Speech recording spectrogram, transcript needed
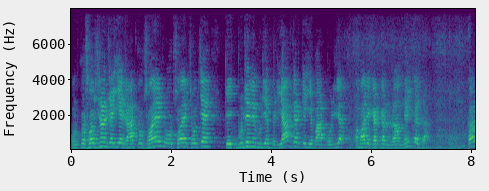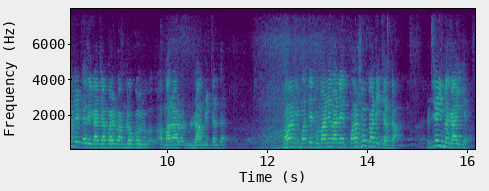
उनको सोचना चाहिए, रात को सोएँ और सोएँ, सोचें कि एक बूढ़े ने मुझे फरियाद करके ये बात बोली है। हमारे घर का निज़ाम नहीं चलता। कहाँ से चलेगा जब हम लोग को, हमारा निज़ाम नहीं चलता? पाँच बंदे कमाने वाले पाँचों का नहीं चलता। इतनी महँगाई है।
